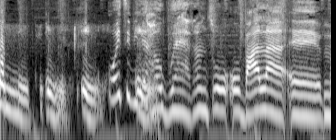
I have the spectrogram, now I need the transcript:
O itse bile ga o bua yana ntse o bala um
